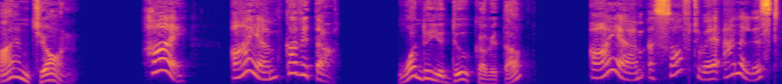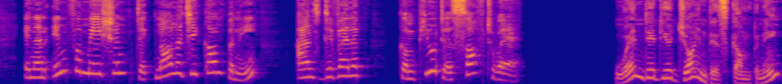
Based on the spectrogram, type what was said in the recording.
I am John. Hi, I am Kavita. What do you do, Kavita? I am a software analyst in an information technology company and develop computer software. When did you join this company?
